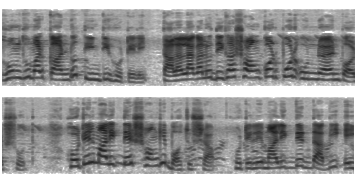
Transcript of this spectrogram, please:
ধুমধুমার কাণ্ড তিনটি হোটেলে। তালা লাগালো দীঘা শঙ্করপুর উন্নয়ন পর্ষদ। হোটেল মালিকদের সঙ্গে বচসা। হোটেলে মালিকদের দাবি, এই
